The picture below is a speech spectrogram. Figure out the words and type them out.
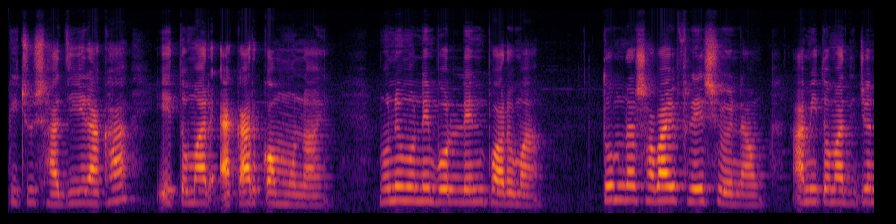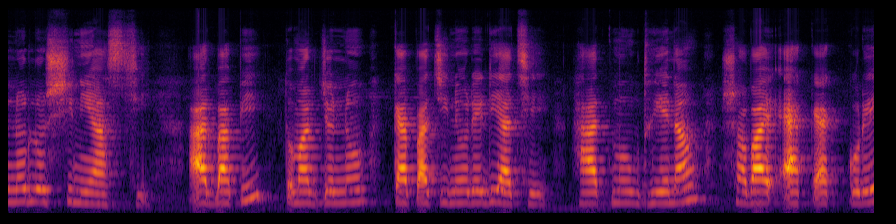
কিছু সাজিয়ে রাখা এ তোমার একার কম্য নয়। মনে মনে বললেন পরমা, তোমরা সবাই ফ্রেশ হয়ে নাও, আমি তোমাদের জন্য লস্যি নিয়ে আসছি। আর বাপি, তোমার জন্য ক্যাপাচিনো রেডি আছে। হাত মুখ ধুয়ে নাও। সবাই এক এক করে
